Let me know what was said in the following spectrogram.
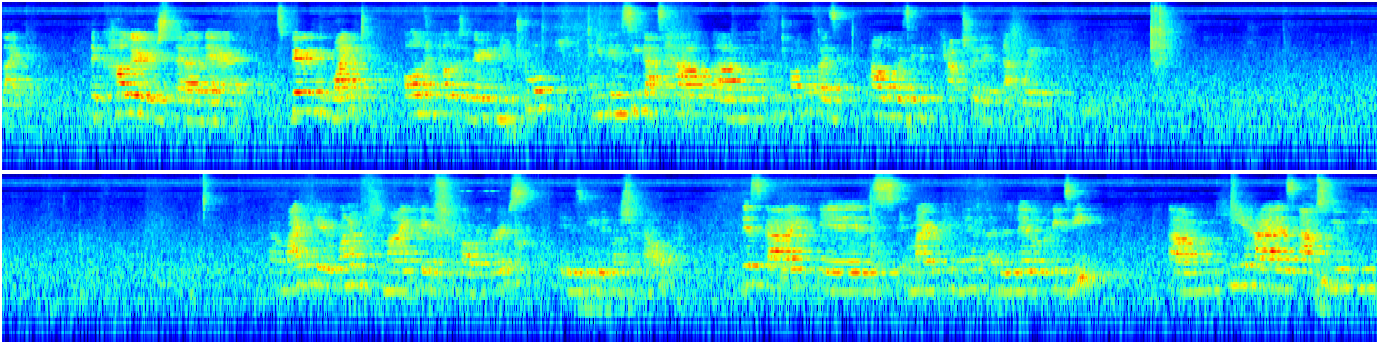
like the colors that are there. It's very white, all the colors are very neutral, and you can see that's how um, the photographer, Paolo, was able to capture it that way. my favorite, one of my favorite photographers is David LaChapelle. This guy is, in my opinion, a little crazy. Um, he has absolutely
